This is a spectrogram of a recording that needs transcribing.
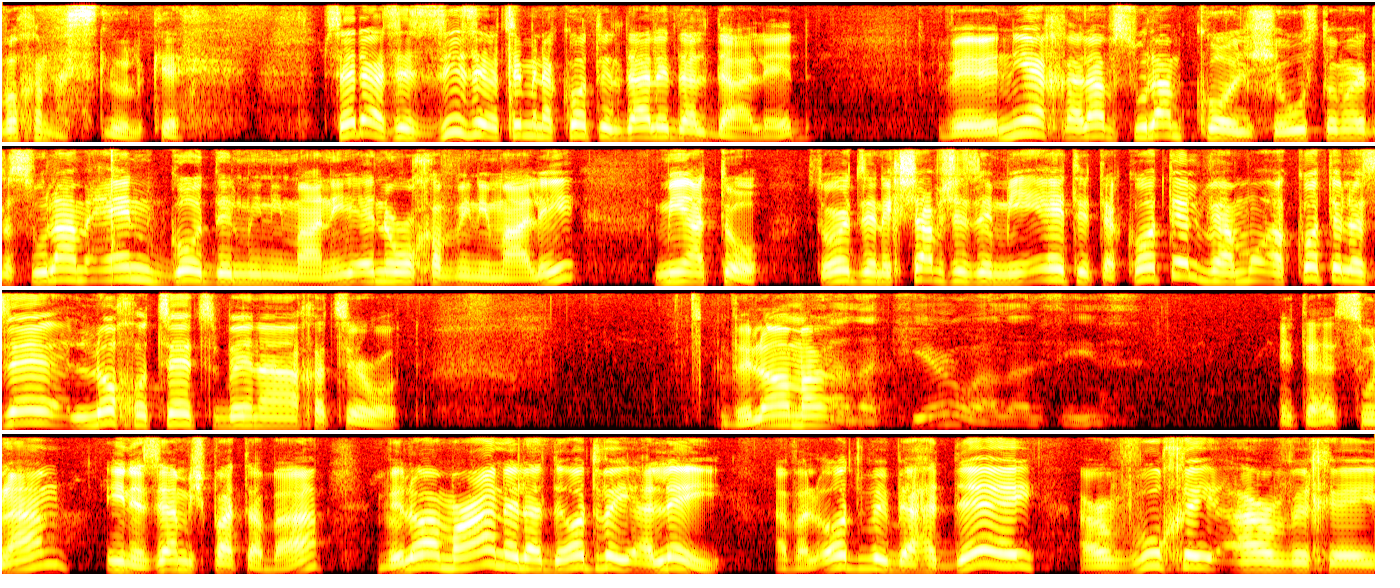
בוחן מסלול, כן. בסדר, אז זיז זה יוצא מן הכותל ד' על ד', והניח עליו סולם כלשהו, זאת אומרת לסולם אין גודל מינימלי, אין רוחב מינימלי, מיעטו. זאת אומרת זה נחשב שזה מיעט את הכותל והכותל הזה לא חוצץ בין החצרות. ולא אמר... את הסולם, הנה זה המשפט הבא, ולא אמרן אלא דעות ויעלי, אבל עוד ובהדי ערבוכי ערבכי,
